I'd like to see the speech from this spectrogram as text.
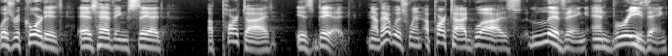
was recorded as having said, Apartheid is dead. Now, that was when apartheid was living and breathing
